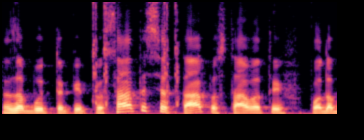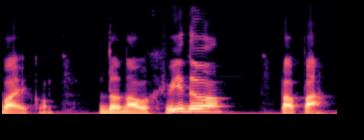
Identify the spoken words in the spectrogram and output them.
Не забудьте підписатися та поставити вподобайку. До нових відео, Па-па!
